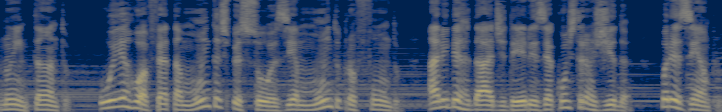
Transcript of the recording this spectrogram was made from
no entanto, o erro afeta muitas pessoas e é muito profundo, a liberdade deles é constrangida, por exemplo,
